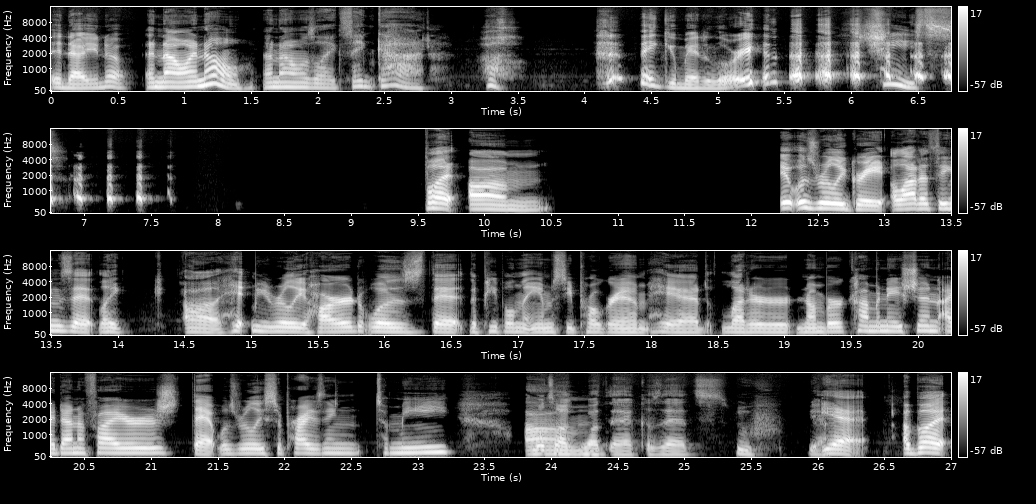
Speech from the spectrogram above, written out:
And now you know. And now I know. And I was like, thank God. Oh. Thank you, Mandalorian. Jeez. But um it was really great. A lot of things that like uh hit me really hard was that the people in the AMC program had letter number combination identifiers. That was really surprising to me. We'll um, talk about that because that's oof, yeah. yeah. Uh, but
